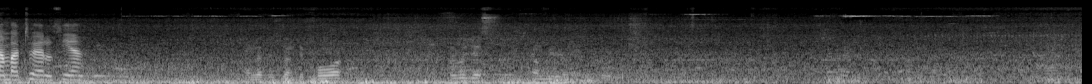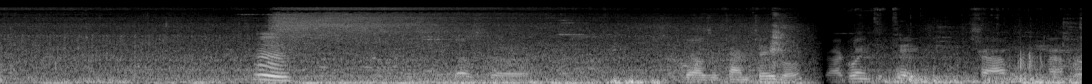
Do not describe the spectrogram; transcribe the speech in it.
Number 12, yeah. and that is 24. So we just come here. Hmm. That's the, there's a timetable. We are going to take tram number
